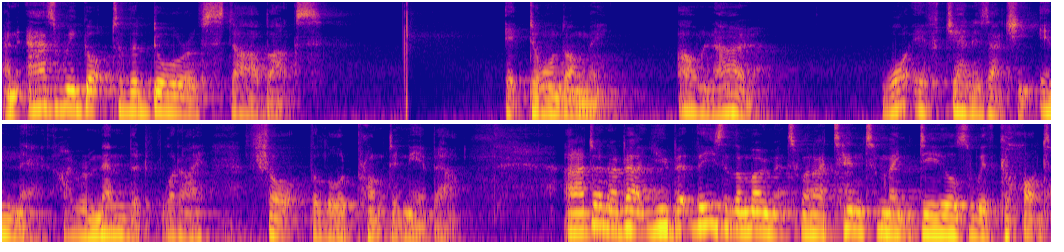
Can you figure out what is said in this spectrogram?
And as we got to the door of Starbucks, it dawned on me oh no, what if Jen is actually in there? I remembered what I felt the Lord prompted me about. And I don't know about you, but these are the moments when I tend to make deals with God.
